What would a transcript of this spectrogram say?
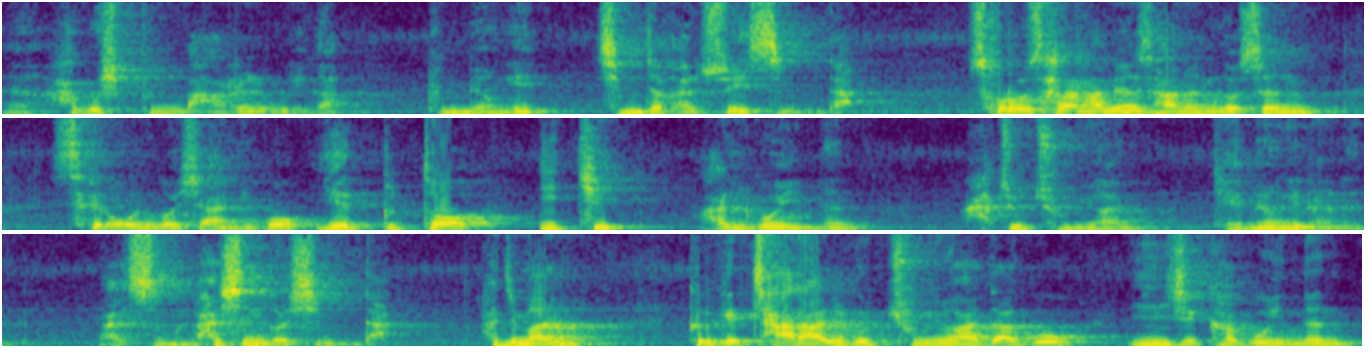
어, 하고 싶은 말을 우리가 분명히 짐작할 수 있습니다. 서로 사랑하며 사는 것은 새로운 것이 아니고 옛부터 익히 알고 있는 아주 중요한 계명이라는 말씀을 하신 것입니다. 하지만 그렇게 잘 알고 중요하다고 인식하고 있는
